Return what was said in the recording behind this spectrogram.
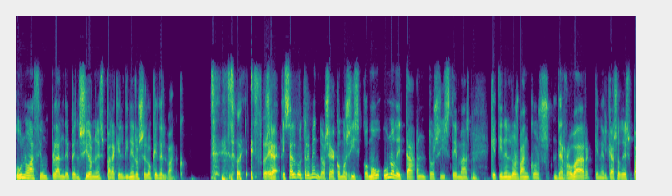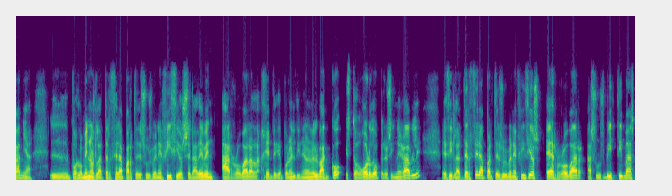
uno hace un plan de pensiones para que el dinero se lo quede el banco. o sea, es algo tremendo. O sea, como, si, como uno de tantos sistemas mm. que tienen los bancos de robar, que en el caso de España, por lo menos la tercera parte de sus beneficios se la deben a robar a la gente que pone el dinero en el banco. Esto gordo, pero es innegable. Es decir, la mm. tercera parte de sus beneficios es robar a sus víctimas,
